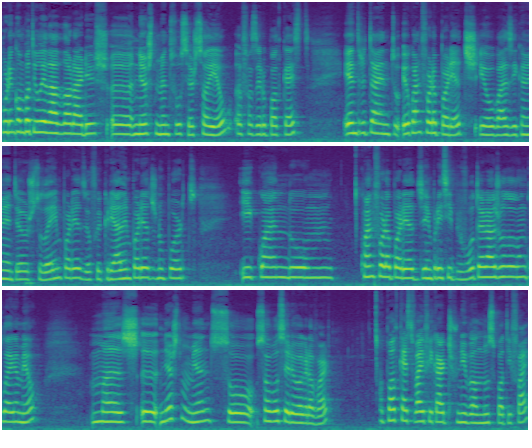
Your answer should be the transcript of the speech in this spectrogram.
por incompatibilidade de horários, neste momento vou ser só eu a fazer o podcast Entretanto, eu quando for a Paredes, eu basicamente eu estudei em Paredes, eu fui criada em Paredes no Porto e quando quando for a Paredes, em princípio, vou ter a ajuda de um colega meu, mas uh, neste momento sou, só vou ser eu a gravar. O podcast vai ficar disponível no Spotify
